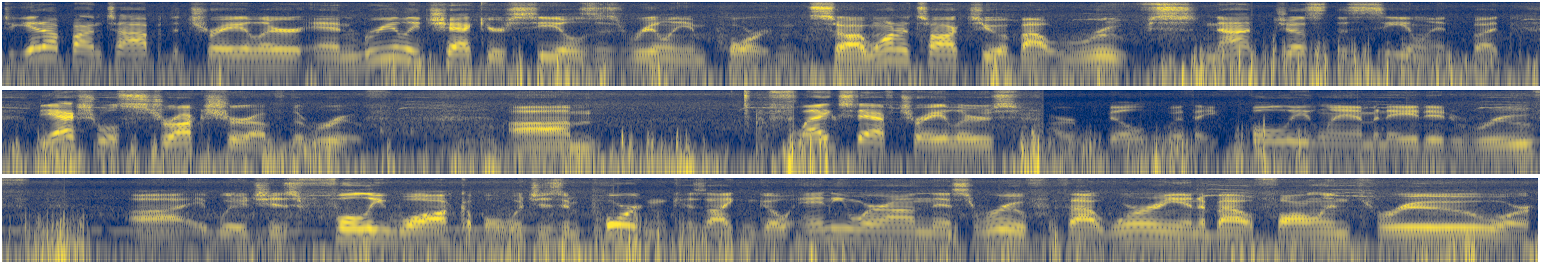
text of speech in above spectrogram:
to get up on top of the trailer and really check your seals is really important. So I want to talk to you about roofs, not just the sealant, but the actual structure of the roof. Um, Flagstaff trailers are built with a fully laminated roof, uh, which is fully walkable, which is important because I can go anywhere on this roof without worrying about falling through or,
